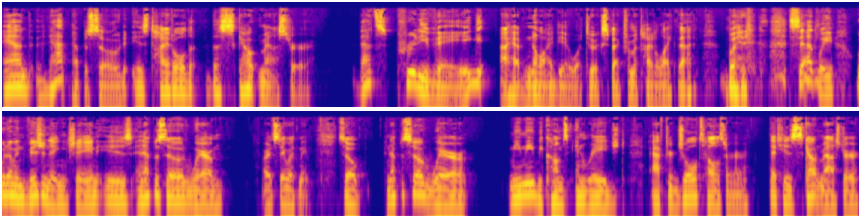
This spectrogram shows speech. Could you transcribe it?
and that episode is titled The Scoutmaster. That's pretty vague. I have no idea what to expect from a title like that. But sadly, what I'm envisioning, Shane, is an episode where, all right, stay with me. So, an episode where Mimi becomes enraged after Joel tells her that his scoutmaster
